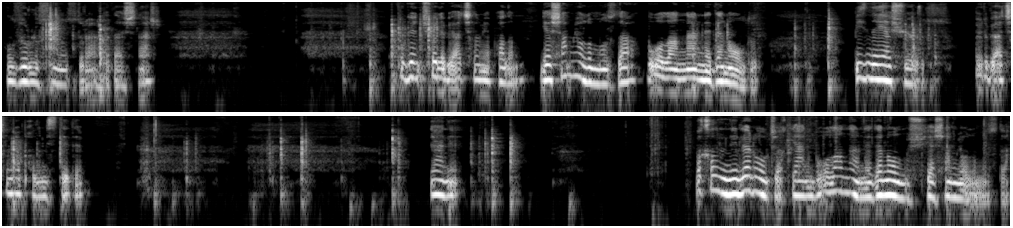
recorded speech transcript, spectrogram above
Huzurlusunuzdur arkadaşlar. Bugün şöyle bir açılım yapalım. Yaşam yolumuzda bu olanlar neden oldu? Biz ne yaşıyoruz? Böyle bir açılım yapalım istedim. Yani Bakalım neler olacak yani bu olanlar neden olmuş yaşam yolumuzda.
